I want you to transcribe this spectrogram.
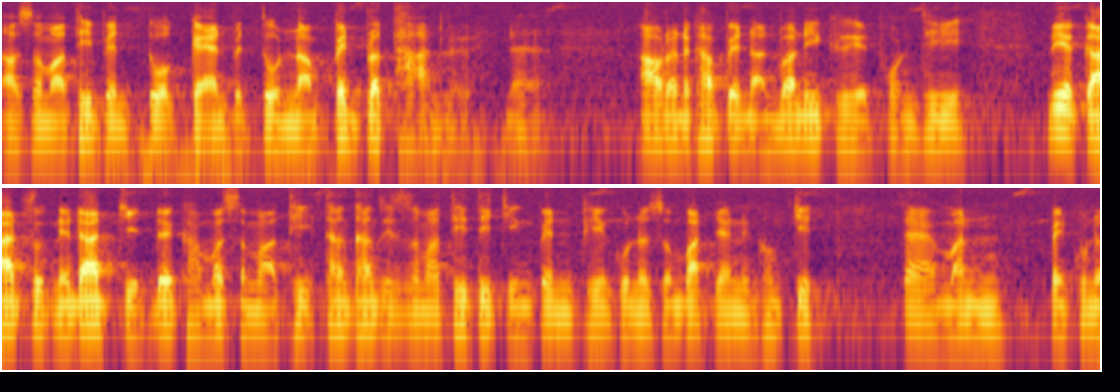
เอาสมาธิเป็นตัวแกนเป็นตัวนำเป็นประธานเลยนะเอาแล้วนะครับเป็นอันว่านี่คือเหตุผลที่ เรียกการฝึกในด้านจิตด้วยคำว่าสมาธิทั้งทั้งที่สมาธิที่จริงเป็นเพียงคุณสมบัติอย่างหนึ่งของจิต แต่มันเป็นคุณ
